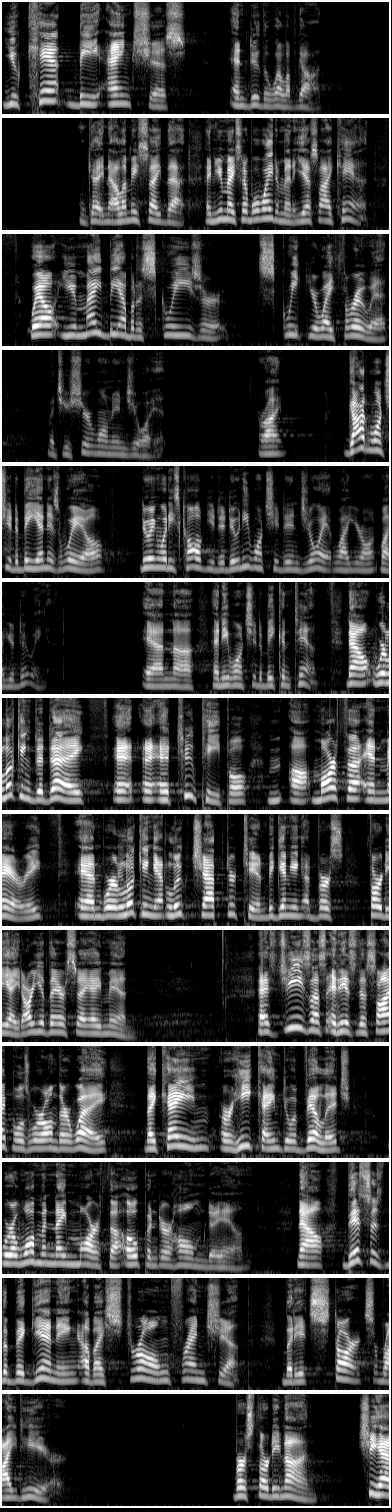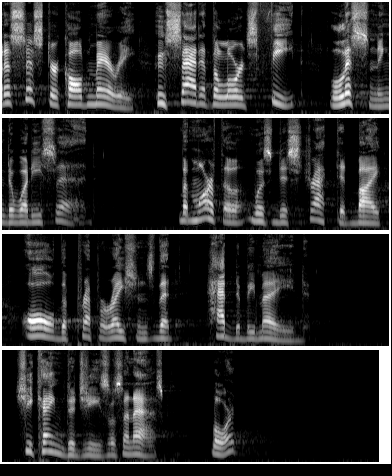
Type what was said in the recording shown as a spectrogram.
You can't be anxious and do the will of God. Okay, now let me say that. And you may say, well, wait a minute. Yes, I can. Well, you may be able to squeeze or squeak your way through it, but you sure won't enjoy it. Right? God wants you to be in His will, doing what He's called you to do, and He wants you to enjoy it while you're, on, while you're doing it. And, uh, and He wants you to be content. Now, we're looking today at, at two people, uh, Martha and Mary, and we're looking at Luke chapter 10, beginning at verse 38. Are you there? Say amen. As Jesus and his disciples were on their way, they came, or he came to a village where a woman named Martha opened her home to him. Now, this is the beginning of a strong friendship, but it starts right here. Verse 39 She had a sister called Mary who sat at the Lord's feet listening to what he said. But Martha was distracted by all the preparations that had to be made. She came to Jesus and asked, Lord,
